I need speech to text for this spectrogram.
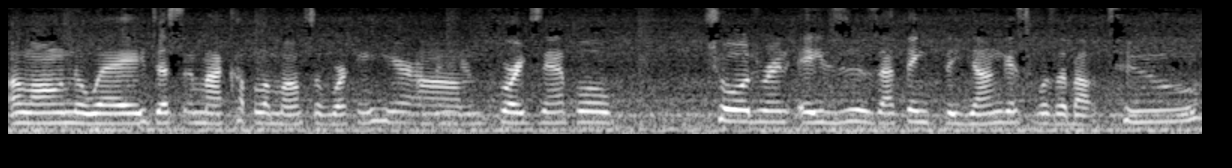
along the way just in my couple of months of working here. Um, for example, children ages, I think the youngest was about two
